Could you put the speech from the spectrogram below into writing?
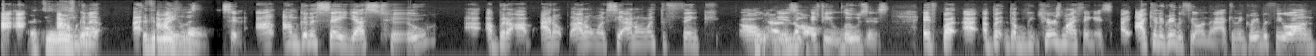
I- I- If you lose I'm gonna. I, If you I lose both. listen. I, I'm gonna say yes too, I, but I, I don't. I don't want to see. I don't like to think. Oh, Yeah, is no. he, if he loses? If but I, but the, here's my thing is I, I can agree with you on that. I can agree with you on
